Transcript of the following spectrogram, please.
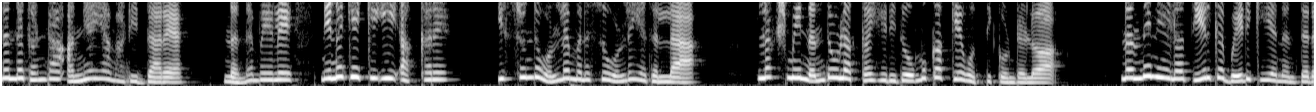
ನನ್ನ ಗಂಡ ಅನ್ಯಾಯ ಮಾಡಿದ್ದಾರೆ. ನನ್ನ ಮೇಲೆ ನಿನಗೇಕೆ ಈ ಅಕ್ಕರೆ? ಇಷ್ಟೊಂದು ಒಳ್ಳೆ ಮನಸ್ಸು ಒಳ್ಳೆಯದಲ್ಲ. ಲಕ್ಷ್ಮಿ ನಂದೋಳ ಕೈ ಹಿಡಿದು ಮುಖಕ್ಕೆ ಹೊತ್ತಿಕೊಂಡಳು. ನಂದಿನಿಯಳ ದೀರ್ಘ ಬೇಡಿಕೆಯ ನಂತರ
